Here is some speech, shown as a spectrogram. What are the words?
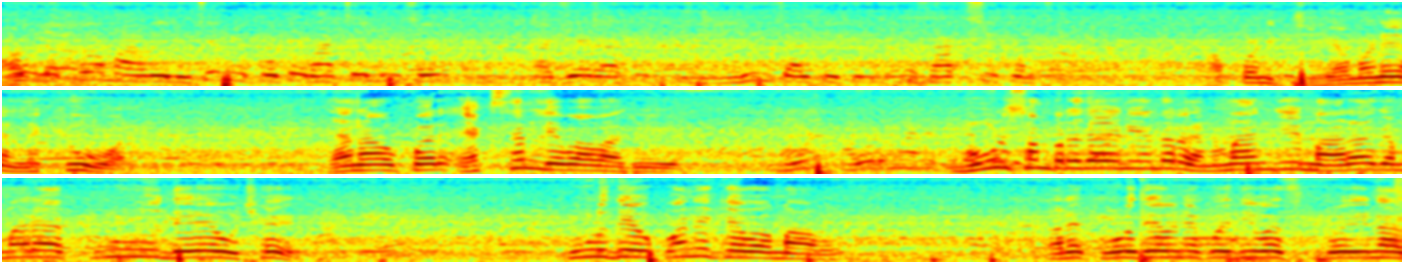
આવું લખવામાં આવેલું છે મેં પોતે વાંચેલું છે. આ જ્યારે મુહિમ ચાલતી હતી એનો સાક્ષી પણ છે. આપણ જેમણે લખ્યું હોય એના ઉપર એક્શન લેવાવા જોઈએ. મૂળ સંપ્રદાયની અંદર હનુમાનજી મહારાજ અમારા કુળદેવ છે. કુળદેવ કોને કહેવામાં આવે? અને કુળદેવને કોઈ દિવસ કોઈના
